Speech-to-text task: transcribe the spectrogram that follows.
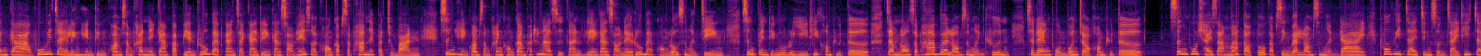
ดังกล่าว ผู้วิจัยเล็งเห็นถึงความสำคัญในการปรับเปลี่ยนรูปแบบการจัดการเรียนการสอนให้สอดคล้องกับสภาพในปัจจุบัน ซึ่งเห็นความสำคัญของการพัฒนาสื่อการเรียนการสอนในรูปแบบของโลกเสมือนจริง ซึ่งเป็นเทคโนโลยีที่คอมพิวเตอร์จำลองสภาพแวดล้อมเสมือนขึ้น แสดงผลบนจอคอมพิวเตอร์ซึ่งผู้ใช้สามารถตอบโต้กับสิ่งแวดล้อมเสมือนได้ ผู้วิจัยจึงสนใจที่จะ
